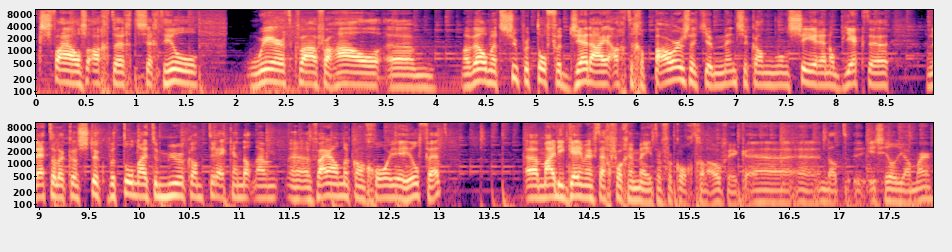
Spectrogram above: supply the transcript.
X-Files-achtig. Het is echt heel weird qua verhaal. ehm, maar wel met super toffe Jedi-achtige powers. Dat je mensen kan lanceren en objecten letterlijk een stuk beton uit de muur kan trekken. En dat naar eh, vijanden kan gooien. Heel vet. Eh, maar die game heeft echt voor geen meter verkocht, geloof ik. Eh, en dat is heel jammer.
